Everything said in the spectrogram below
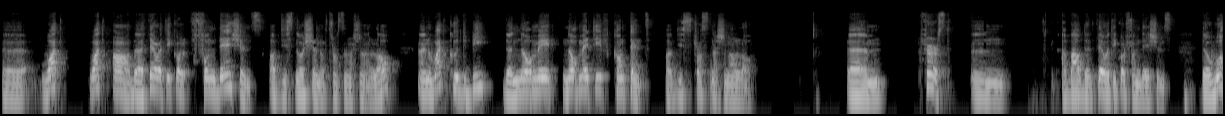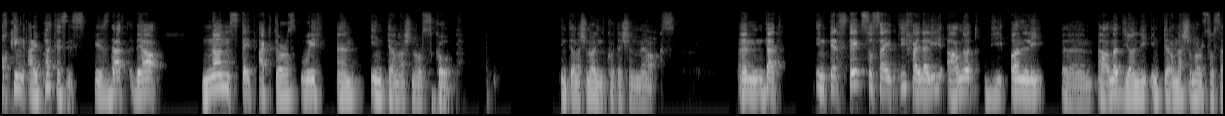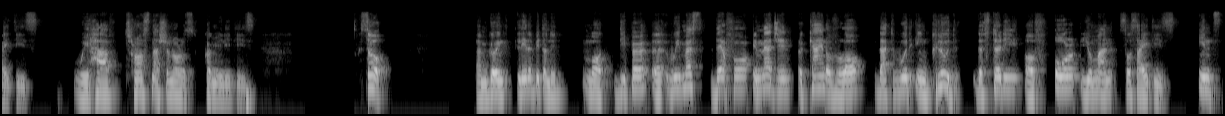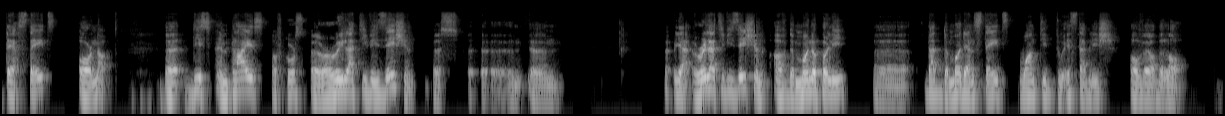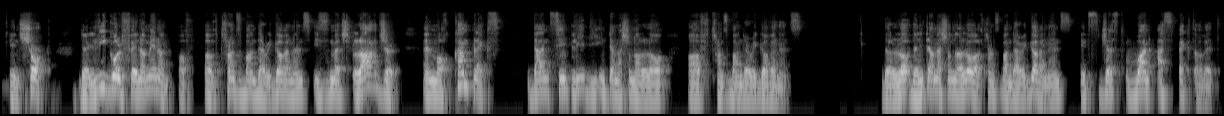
Uh, what, what are the theoretical foundations of this notion of transnational law? And what could be the normative content of this transnational law. Um, first, um, about the theoretical foundations. The working hypothesis is that there are non-state actors with an international scope, international in quotation marks, and that interstate society finally are not the only um, are not the only international societies we have transnational communities. So I'm going a little bit on the more deeper. Uh, we must therefore imagine a kind of law that would include the study of all human societies, interstates or not. Uh, this implies, of course, a relativization, uh, um, um, uh, yeah, relativization of the monopoly uh, that the modern states wanted to establish over the law. In short, the legal phenomenon of, of transboundary governance is much larger and more complex than simply the international law of transboundary governance. The law, the international law of transboundary governance, it's just one aspect of it.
